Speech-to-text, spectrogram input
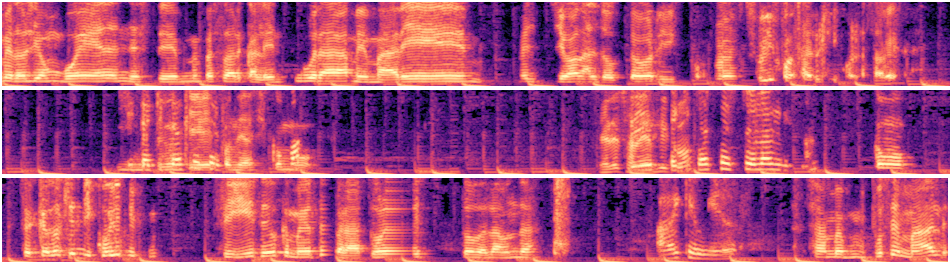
Me dolió un buen, este, me empezó a dar calentura, me mareé, me llevan al doctor y dijo, pues, su hijo es alérgico a las abejas. Y, me tuve que poner así como... ¿Eres alérgico? ¿Te quitaste tú el aguijón? Como se quedó aquí en mi cuello. Sí, tengo que me dio temperatura y toda la onda. Ay, qué miedo. O sea, me, puse mal.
